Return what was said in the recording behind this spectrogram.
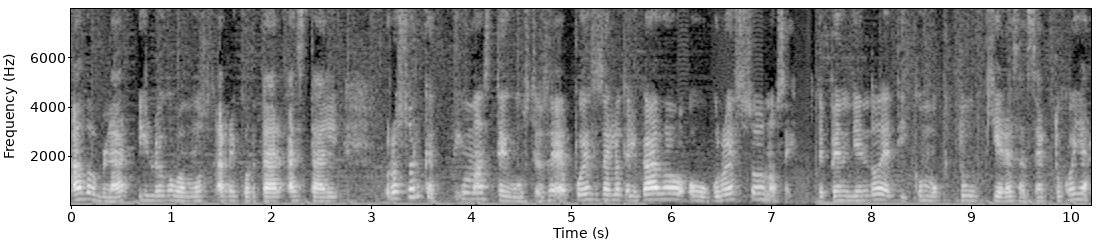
a doblar y luego vamos a recortar hasta el grosor que a ti más te guste. O sea, puedes hacerlo delgado o grueso, no sé, dependiendo de ti como tú quieras hacer tu collar.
